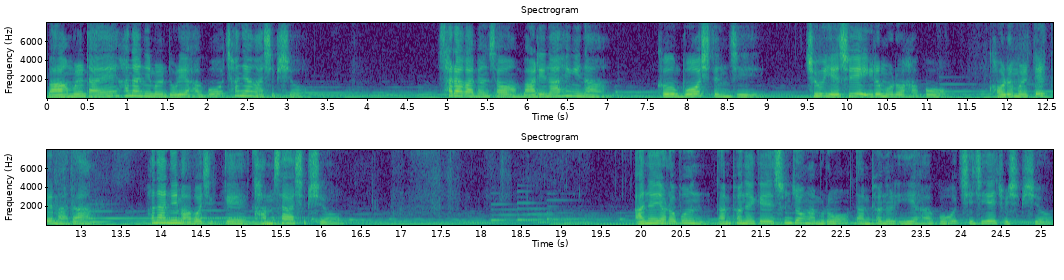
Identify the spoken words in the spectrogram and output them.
마음을 다해 하나님을 노래하고 찬양하십시오. 살아가면서 말이나 행위나 그 무엇이든지 주 예수의 이름으로 하고 걸음을 뗄 때마다 하나님 아버지께 감사하십시오. 아내 여러분, 남편에게 순종함으로 남편을 이해하고 지지해 주십시오.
